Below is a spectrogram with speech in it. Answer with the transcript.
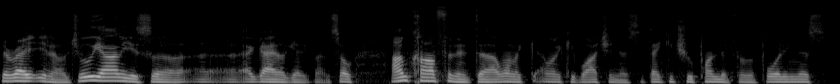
the right, you know, Giuliani is uh, a, a guy that'll get it done. So I'm confident. Uh, I want to I want to keep watching this. Thank you, True Pundit, for reporting this.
